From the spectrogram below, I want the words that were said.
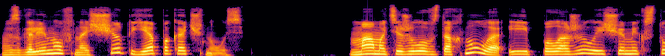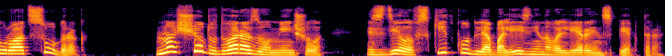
Взглянув на счет, я покачнулась. Мама тяжело вздохнула и положила еще микстуру от судорог, но счет в два раза уменьшила, сделав скидку для болезненного Лера-инспектора.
